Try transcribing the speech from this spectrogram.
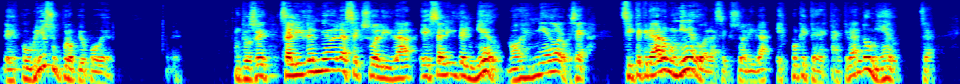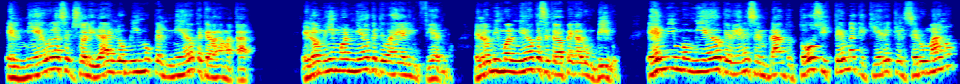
de descubrir su propio poder. Entonces, salir del miedo de la sexualidad es salir del miedo, no es miedo a lo que sea. Si te crearon miedo a la sexualidad es porque te están creando miedo. O sea, el miedo a la sexualidad es lo mismo que el miedo que te van a matar. Es lo mismo el miedo que te vas a ir al infierno. Es lo mismo al miedo que se te va a pegar un virus. Es el mismo miedo que viene sembrando todo sistema que quiere que el ser humano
